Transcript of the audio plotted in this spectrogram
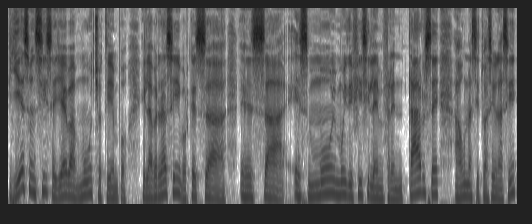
Y eso en sí se lleva mucho tiempo. Y la verdad sí, porque es, ah, es, ah, es muy, muy difícil enfrentarse a una situación así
